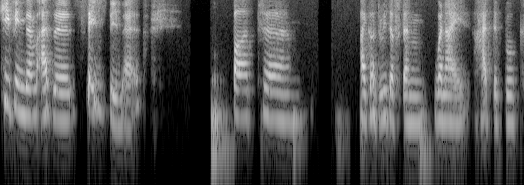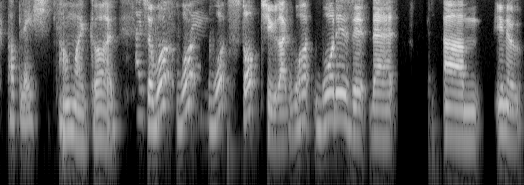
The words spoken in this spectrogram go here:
keeping them as a safety net. But um, I got rid of them when I had the book published. Oh my god! I so what what what stopped you? Like what what is it that um, you know,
